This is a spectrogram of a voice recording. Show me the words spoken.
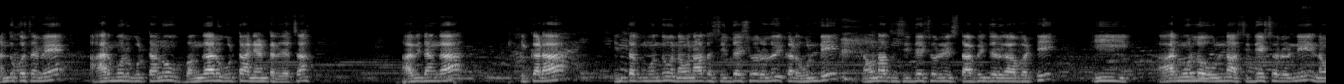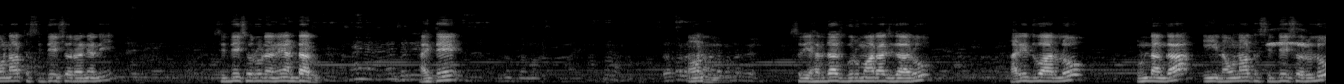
అందుకోసమే ఆర్మూరు గుట్టను బంగారు గుట్ట అని అంటారు తెలుసా ఆ విధంగా ఇక్కడ ఇంతకుముందు నవనాథ సిద్ధేశ్వరులు ఇక్కడ ఉండి నవనాథ సిద్ధేశ్వరుని స్థాపించారు కాబట్టి ఈ ఆర్మూర్లో ఉన్న సిద్ధేశ్వరుని నవనాథ సిద్ధేశ్వరుని అని సిద్ధేశ్వరుడు అని అంటారు అయితే అవును. శ్రీ హరిదాస్ గురు మహారాజ్ గారు హరిద్వార్లో ఉండగా ఈ నవనాథ సిద్ధేశ్వరులు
